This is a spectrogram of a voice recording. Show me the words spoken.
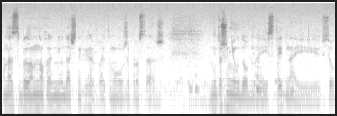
у нас было много неудачных игр, поэтому уже просто аж не то, что неудобно, и стыдно, и все.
